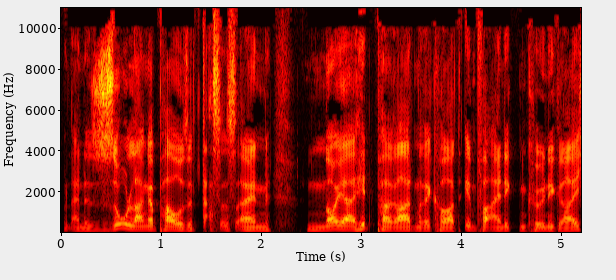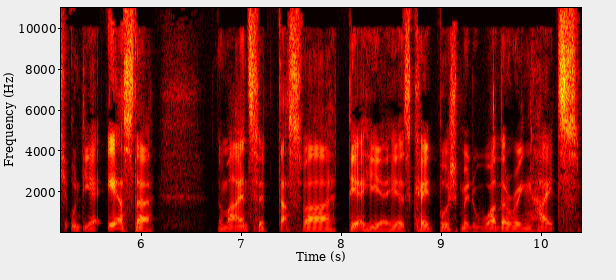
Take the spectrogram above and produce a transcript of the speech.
Und eine so lange Pause, das ist ein neuer Hitparadenrekord im Vereinigten Königreich. Und ihr erster Nummer 1 Hit, das war der hier. Hier ist Kate Bush mit Wuthering Heights.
